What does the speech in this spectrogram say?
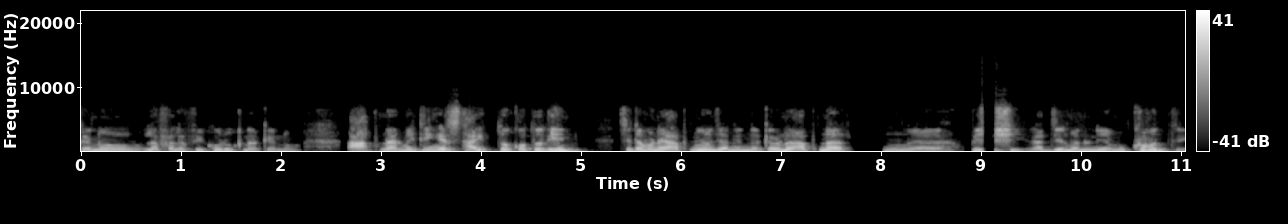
কেন, লাফালাফি করুক না কেন, আপনার মিটিং এর স্থায়িত্ব কতদিন সেটা মনে আপনিও জানেন না। কারণ আপনার পিসি, রাজ্যের মাননীয় মুখ্যমন্ত্রী,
